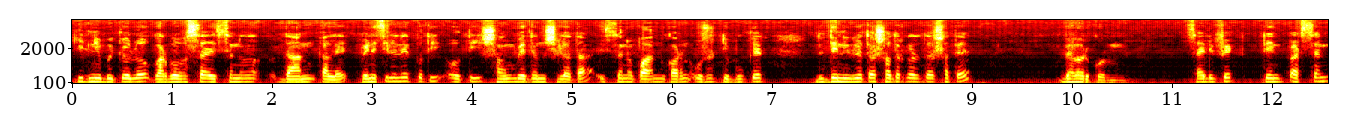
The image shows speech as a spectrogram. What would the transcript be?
কিডনি বিকল গর্ভাবস্থা স্তন্যদানকালে পেনিসিলিনের প্রতি অতি সংবেদনশীলতা স্তন্যপানকরণ ওষুধটি বুকের দুধে নির্গত সতর্কতার সাথে ব্যবহার করুন। Side effect, ten percent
